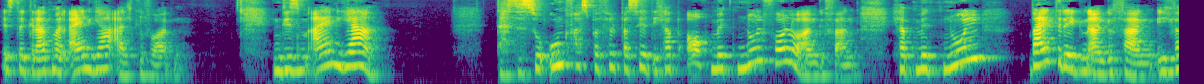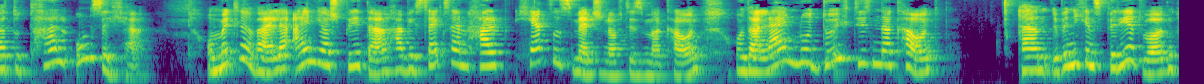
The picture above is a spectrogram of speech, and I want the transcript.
ist er gerade mal ein Jahr alt geworden. In diesem einen Jahr, das ist so unfassbar viel passiert. Ich habe auch mit null Follow angefangen. Ich habe mit null Beiträgen angefangen. Ich war total unsicher. Und mittlerweile, ein Jahr später, habe ich sechseinhalb Herzensmenschen auf diesem Account. Und allein nur durch diesen Account ähm, bin ich inspiriert worden,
